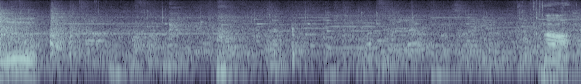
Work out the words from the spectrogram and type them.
うん。ああ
